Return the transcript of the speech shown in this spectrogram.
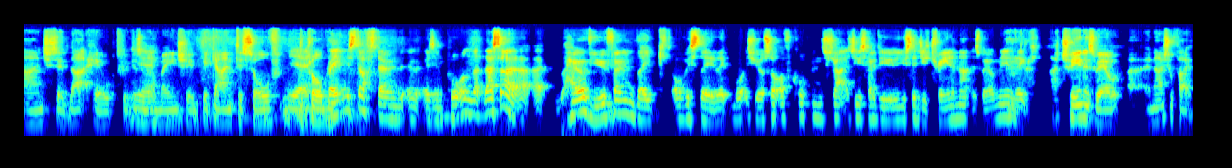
And she said that helped because in Yeah. her mind she began to solve yeah, the problem. writing stuff down is important. That- That's a, a. How have you found? Like, obviously, like, what's your sort of coping strategies? How do you? You said you train in that as well, mate. Like, I train as well. uh, In actual fact,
